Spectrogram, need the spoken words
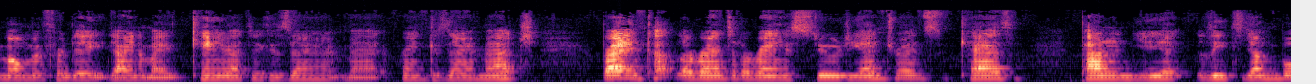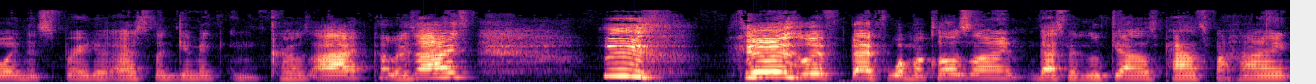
moment for Dynamite came after Kazarian match, Frank Kazarian match. Brandon Cutler ran to the ring stewed the entrance. Kaz pounded Elite's young boy and sprayed a wrestling gimmick in Curl's eye, Cutler's eyes. Kaz whipped back for one more clothesline. That's when Luke Gallows pounced behind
